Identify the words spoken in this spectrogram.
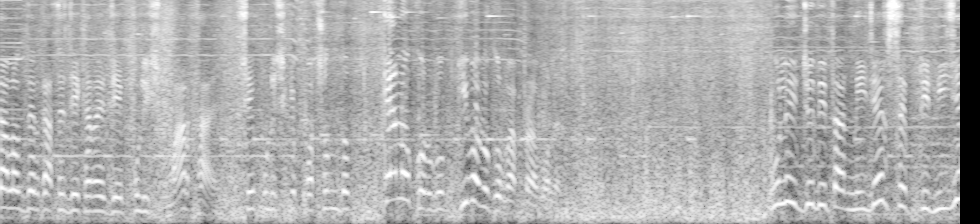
চালকদের কাছে যেখানে যে পুলিশ মার খায়, সেই পুলিশকে পছন্দ কেন করব? কীভাবে করব আপনারা বলেন? পুলিশ যদি তার নিজের সেফটি নিজে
